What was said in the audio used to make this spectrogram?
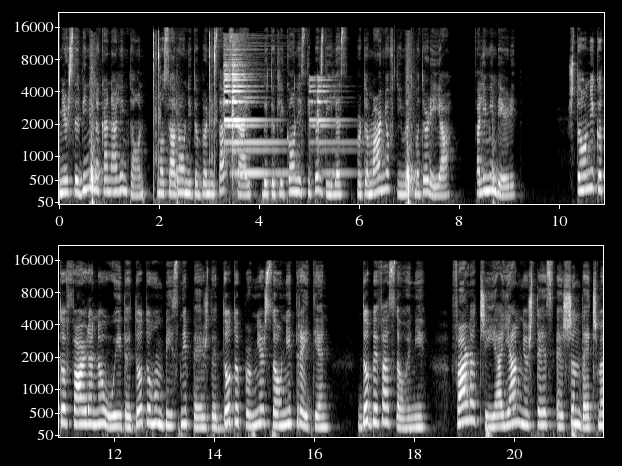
Mirë se vini në kanalin tonë, mos harroni të bëni subscribe dhe të klikoni sipër ziles për të marrë njoftimet më të reja. Faleminderit! Shtoni këto fara në ujë dhe do të humbisni peshë dhe do të përmirësoni tretjen. Do befasoheni. Farat chia janë një shtesë e shëndetshme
